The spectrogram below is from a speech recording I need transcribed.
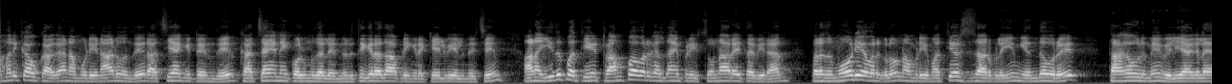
அமெரிக்காவுக்காக நம்முடைய நாடு வந்து ரஷ்யா கிட்ட இருந்து கச்சா எண்ணெய் கொள்முதலை நிறுத்துகிறதா அப்படிங்கிற கேள்வி எழுந்துச்சு. ஆனால் இது பற்றி ட்ரம்ப் அவர்கள் தான் இப்படி சொன்னாரே தவிர பிரதமர் மோடி அவர்களும் நம்முடைய மத்திய அரசு சார்பிலையும் எந்த ஒரு தகவலுமே வெளியாகலை.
